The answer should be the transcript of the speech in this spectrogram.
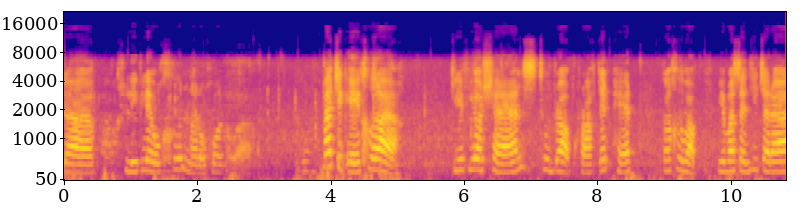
จะคลิกเร็วขึ้นนะทุกคนแต่ว่า Magic A คืออะไรอะ give you a chance to drop crafted pet ก็คือแบบมีเปอร์เซ็นต์ที่จะได้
